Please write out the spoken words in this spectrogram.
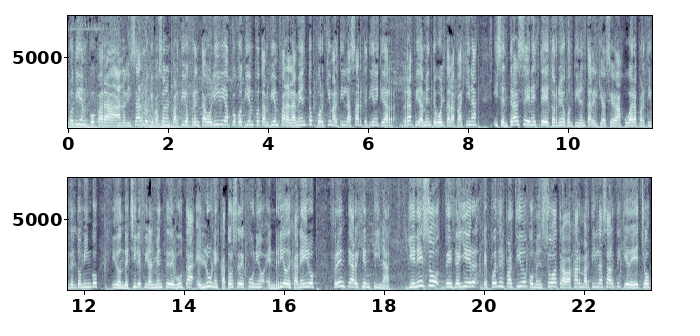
Poco tiempo para analizar lo que pasó en el partido frente a Bolivia, poco tiempo también para lamentos porque Martín Lazarte tiene que dar rápidamente vuelta a la página y centrarse en este torneo continental, el que se va a jugar a partir del domingo y donde Chile finalmente debuta el lunes 14 de junio en Río de Janeiro frente a Argentina. Y en eso, desde ayer, después del partido, comenzó a trabajar Martín Lazarte, que de hecho,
